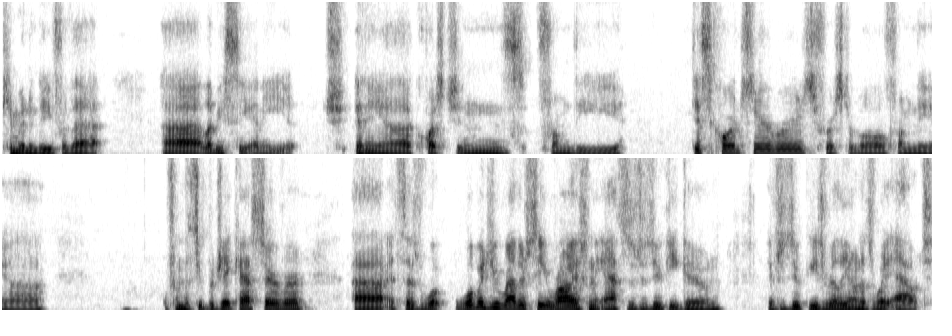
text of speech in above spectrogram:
community for that. Uh, let me see any any uh, questions from the Discord servers. First of all, from the uh, from the Super JCast server. Uh, it says, "What what would you rather see rise from the ashes of Suzuki-gun if Suzuki's really on his way out?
